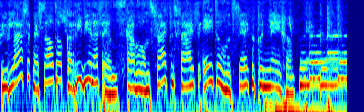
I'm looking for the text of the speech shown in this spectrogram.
U luistert naar Salto Caribbean FM, kabel 105.5, eten 107.9.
